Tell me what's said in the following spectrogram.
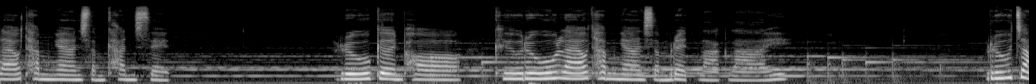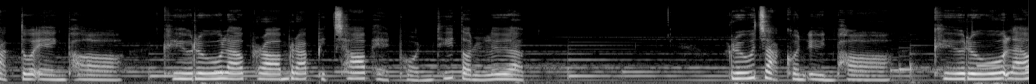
แล้วทำงานสำคัญเสร็จ รู้เกินพอ คือรู้แล้วทำงานสำเร็จหลากหลาย รู้จักตัวเองพอ คือรู้แล้วพร้อมรับผิดชอบเหตุผลที่ตนเลือก รู้จักคนอื่นพอ คือรู้แล้ว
